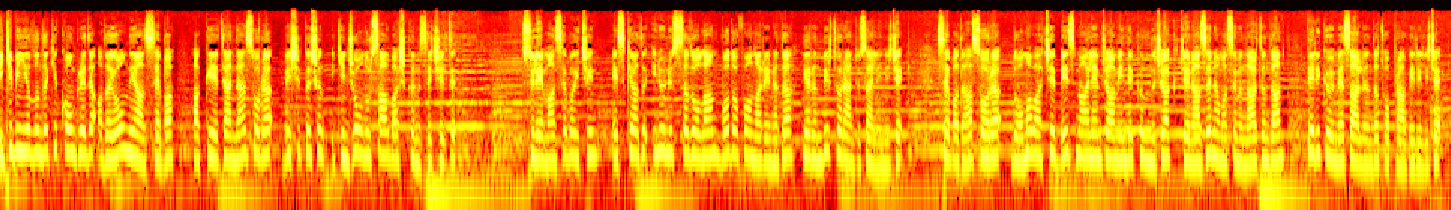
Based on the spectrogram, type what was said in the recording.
2000 yılındaki kongrede aday olmayan Seba, hakkı yetenden sonra Beşiktaş'ın ikinci onursal başkanı seçildi. Süleyman Seba için eski adı İnönü Stadı olan Vodafone Arena'da yarın bir tören düzenlenecek. Seba daha sonra Dolmabahçe Bezmi Alem Camii'nde kılınacak cenaze namazının ardından Feriköy Mezarlığı'nda toprağa verilecek.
